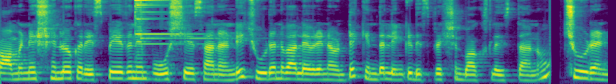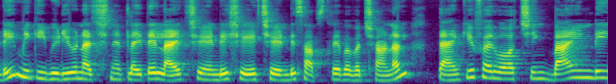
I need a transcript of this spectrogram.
కాంబినేషన్లో ఒక రెసిపీ అయితే నేను పోస్ట్ చేశానండి. చూడని వాళ్ళు ఎవరైనా ఉంటే కింద లింక్ డిస్క్రిప్షన్ బాక్స్లో ఇస్తాను. చూడండి మీకు ఈ వీడియో నచ్చినట్లయితే లైక్ చేయండి షేర్ చేయండి subscribe our channel. Thank you for watching. Bye అండి.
